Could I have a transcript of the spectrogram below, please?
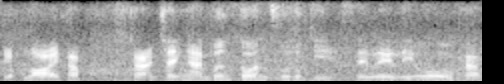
เรียบร้อยครับ การใช้งานเบื้องต้น Suzuki c e l e r i o ครับ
